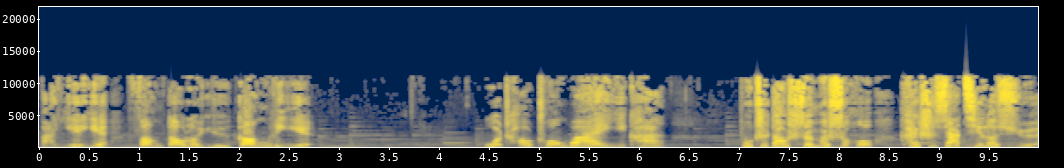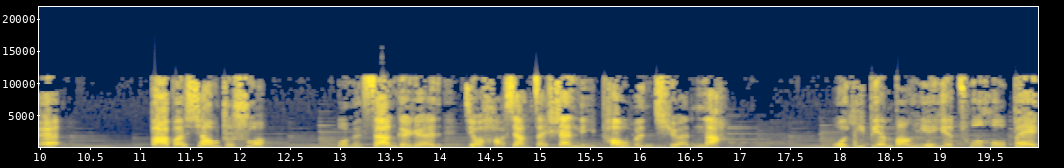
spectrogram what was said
把爷爷放到了浴缸里。我朝窗外一看，不知道什么时候开始下起了雪。爸爸笑着说：“我们三个人就好像在山里泡温泉呢。”我一边帮爷爷搓后背，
